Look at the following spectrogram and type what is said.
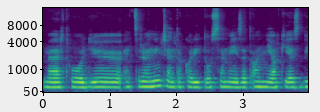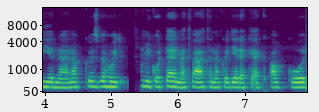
mert hogy egyszerűen nincsen takarító személyzet annyi, aki ezt bírnának közben, hogy amikor termet váltanak a gyerekek, akkor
